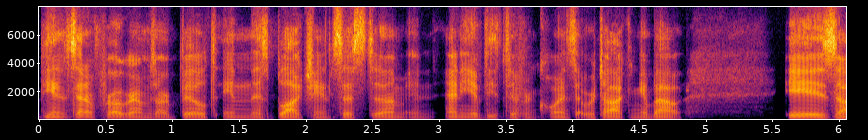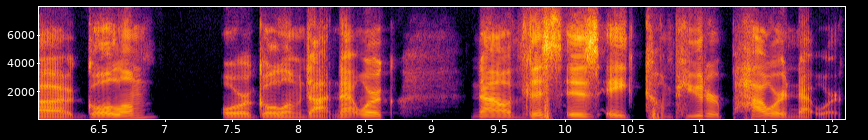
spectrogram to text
the incentive programs are built in this blockchain system in any of these different coins that we're talking about, is uh, Golem or Golem.network. Now, this is a computer powered network,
